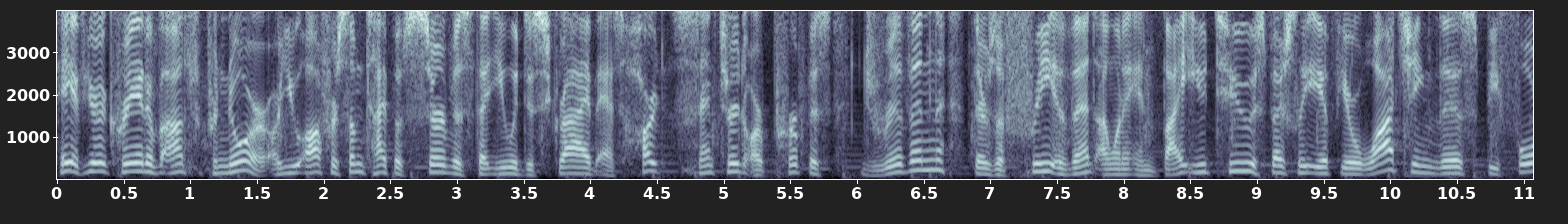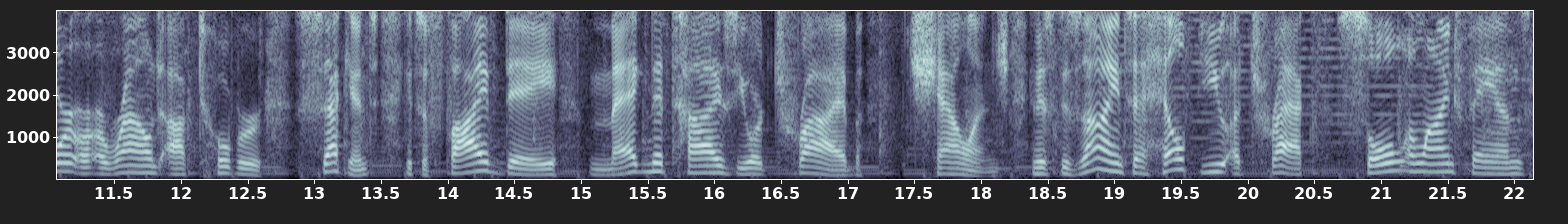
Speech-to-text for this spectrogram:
Hey, if you're a creative entrepreneur or you offer some type of service that you would describe as heart centered or purpose driven, there's a free event I want to invite you to, especially if you're watching this before or around October 2nd. It's a five day Magnetize Your Tribe challenge, and it's designed to help you attract soul aligned fans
